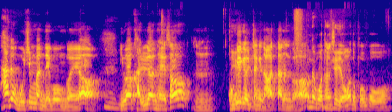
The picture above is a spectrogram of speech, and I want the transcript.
450만 내고 온 거예요. 음. 이와 관련해서 음, 공개 결정이 나왔다는 거. 근데 뭐 당시에 영화도 보고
